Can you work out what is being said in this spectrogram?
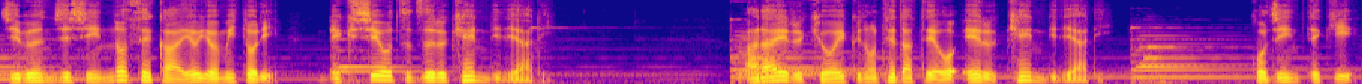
自分自身の世界を読み取り、歴史を綴る権利であり、あらゆる教育の手立てを得る権利であり、個人的、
